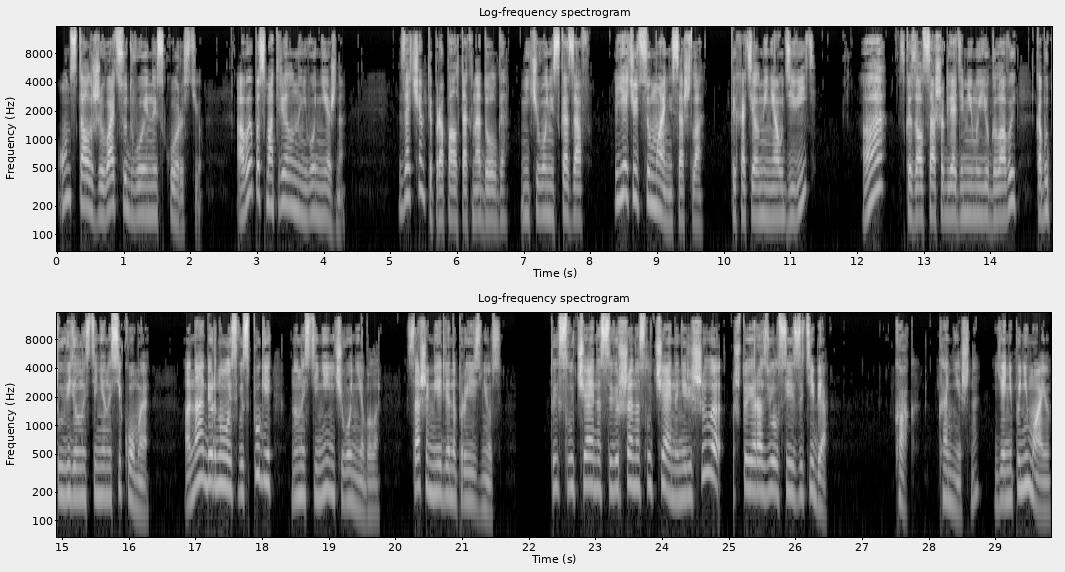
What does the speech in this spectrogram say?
Он стал жевать с удвоенной скоростью. А вы посмотрела на него нежно. «Зачем ты пропал так надолго, ничего не сказав? Я чуть с ума не сошла. Ты хотел меня удивить?» «А?» — сказал Саша, глядя мимо ее головы, как будто увидел на стене насекомое. Она обернулась в испуге, но на стене ничего не было. Саша медленно произнес — ты случайно, совершенно случайно не решила, что я развелся из-за тебя? Как? Конечно. Я не понимаю.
